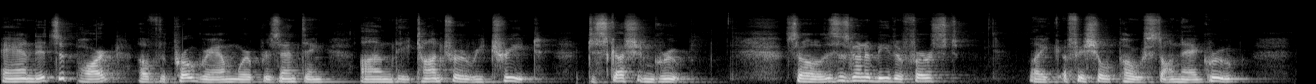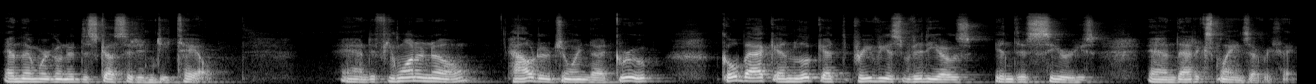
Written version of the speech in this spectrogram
And it's a part of the program we're presenting on the Tantra Retreat discussion group. So this is going to be the first like official post on that group, and then we're going to discuss it in detail. And if you want to know how to join that group, go back and look at the previous videos in this series, and that explains everything.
